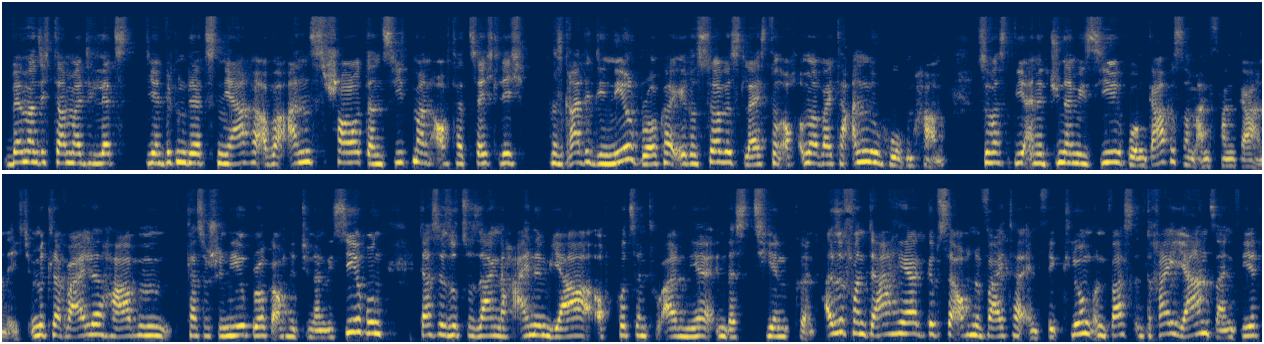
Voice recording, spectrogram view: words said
Wenn man sich da mal die, letzten, die Entwicklung der letzten Jahre aber anschaut, dann sieht man auch tatsächlich, dass gerade die Neo-Broker ihre Serviceleistung auch immer weiter angehoben haben. Sowas wie eine Dynamisierung gab es am Anfang gar nicht. Mittlerweile haben klassische Neo-Broker auch eine Dynamisierung, dass ihr sozusagen nach einem Jahr auch prozentual mehr investieren könnt. Also von daher gibt es ja auch eine Weiterentwicklung und was in drei Jahren sein wird,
